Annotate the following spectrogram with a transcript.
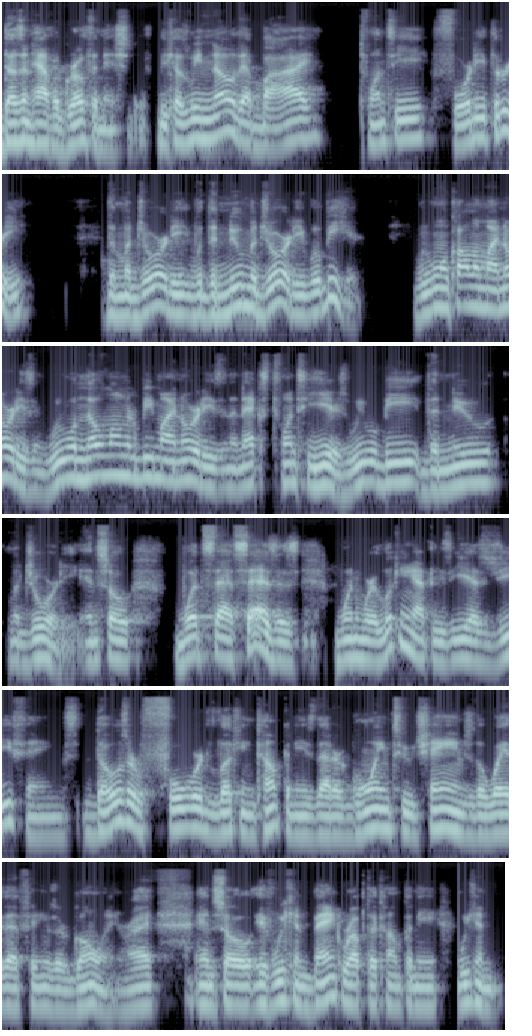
doesn't have a growth initiative because we know that by 2043, the majority, with the new majority, will be here. We won't call them minorities, and we will no longer be minorities in the next 20 years. We will be the new majority. And so, what that says is when we're looking at these ESG things, those are forward looking companies that are going to change the way that things are going. Right. And so, if we can bankrupt a company, we can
